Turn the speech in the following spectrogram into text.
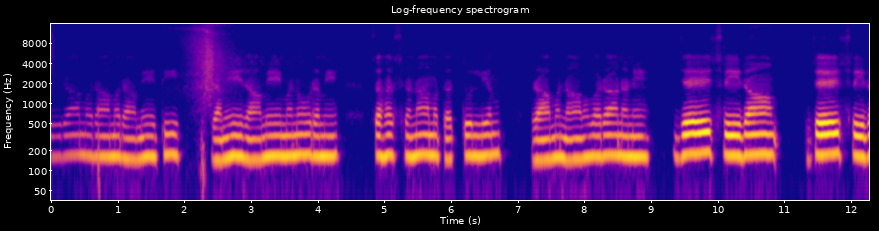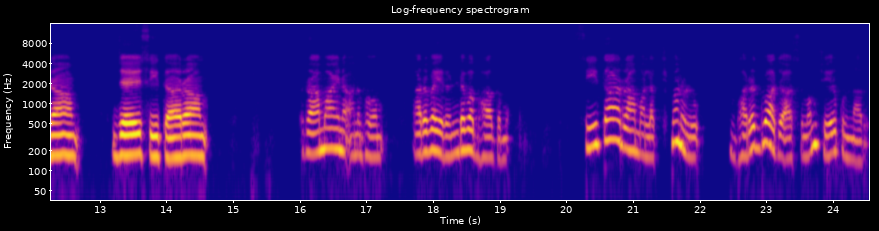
శ్రీరామ రామ రామేతి రమే రామే మనోరమే సహస్రనామ తత్తుల్యం రామనామవరాననే జై శ్రీరామ్ జై శ్రీరామ్ జై సీతారాం. రామాయణ అనుభవం అరవై రెండవ భాగము. సీతారామ లక్ష్మణులు భరద్వాజ ఆశ్రమం చేరుకున్నారు.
